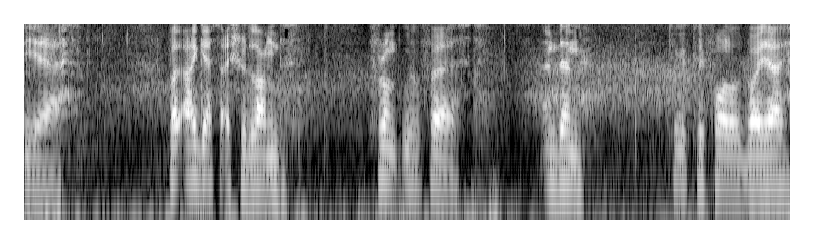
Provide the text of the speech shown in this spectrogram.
Yeah, but I guess I should land front wheel first and then quickly followed by a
